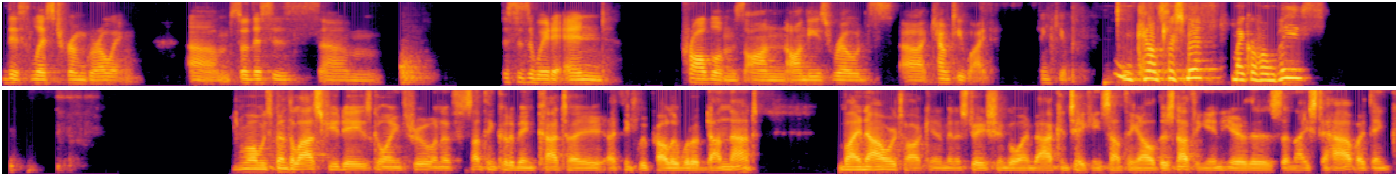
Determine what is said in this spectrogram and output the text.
this list from growing. Um, so this is um, this is a way to end problems on on these roads uh, county-wide. Thank you. Councillor Smith, microphone, please. Well, we spent the last few days going through, and if something could have been cut, I, I think we probably would have done that. By now, we're talking administration going back and taking something out. There's nothing in here that is a nice to have. I think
